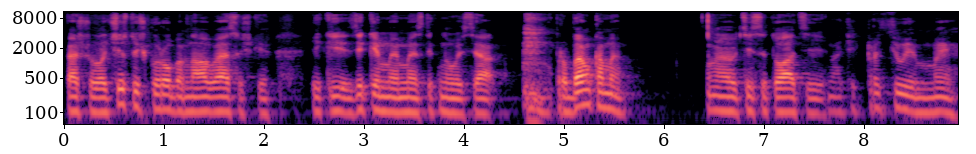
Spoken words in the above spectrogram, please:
першу очисточку робимо на ОВС, які, з якими ми стикнулися проблемками е, в цій ситуації. Значить, працюємо ми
